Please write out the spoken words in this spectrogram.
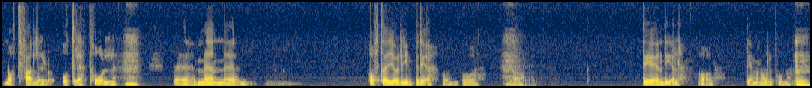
något faller åt rätt håll. Eh, Men eh, ofta gör det inte det. Och, och, ja. Det är en del av det man håller på med. Mm.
